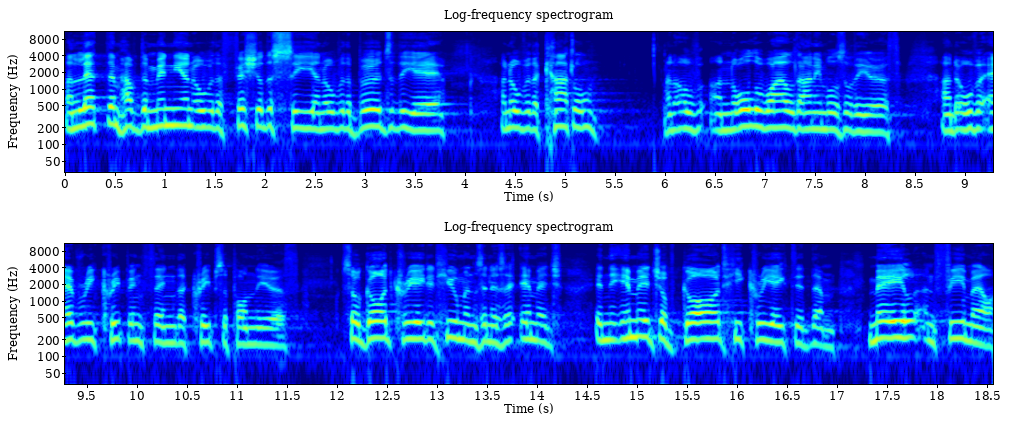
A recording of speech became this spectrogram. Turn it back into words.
and let them have dominion over the fish of the sea, and over the birds of the air, and over the cattle, and, over, and all the wild animals of the earth and over every creeping thing that creeps upon the earth. So God created humans in his image. In the image of God, he created them. Male and female,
